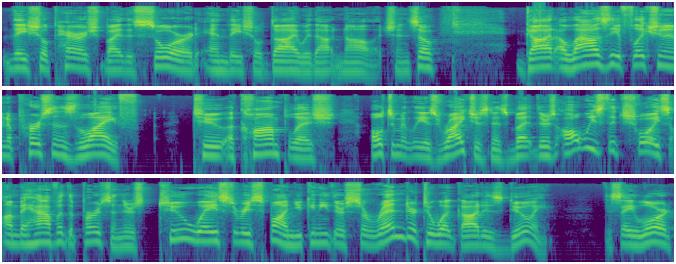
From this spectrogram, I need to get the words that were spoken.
they shall perish by the sword and they shall die without knowledge. And so God allows the affliction in a person's life to accomplish ultimately his righteousness, but there's always the choice on behalf of the person. There's two ways to respond. You can either surrender to what God is doing, to say, Lord,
